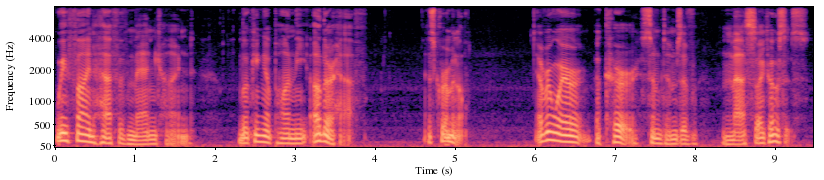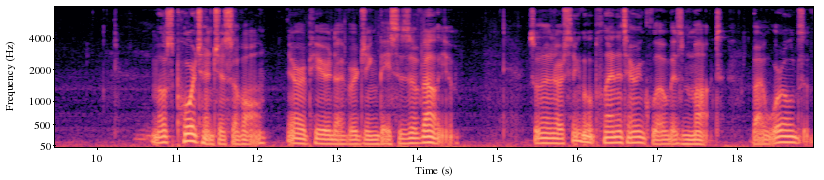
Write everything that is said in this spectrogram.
we find half of mankind looking upon the other half as criminal. Everywhere occur symptoms of mass psychosis. Most portentous of all, there appear diverging bases of value, so that our single planetary globe is mocked by worlds of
